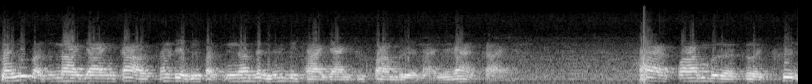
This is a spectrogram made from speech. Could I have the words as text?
ในวิปัสสนาญาณเก้าท่านเรียกวิปัสสนาท่านเรียกวิทายานคือความเบื่อหน่ายในร่างกาย ถ้าความเบื่อเกิดขึ้น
